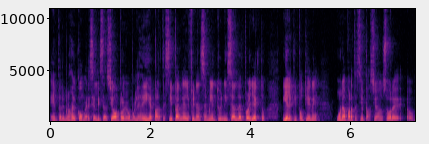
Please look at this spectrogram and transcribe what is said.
en términos de comercialización, porque como les dije, participan en el financiamiento inicial del proyecto y el equipo tiene una participación sobre um,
